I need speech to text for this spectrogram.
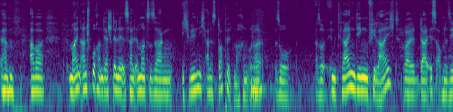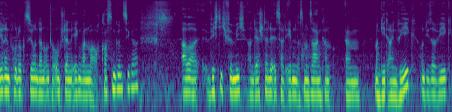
Ja. Ähm, aber mein Anspruch an der Stelle ist halt immer zu sagen, ich will nicht alles doppelt machen oder mhm. so also in kleinen Dingen vielleicht, weil da ist auch eine Serienproduktion dann unter Umständen irgendwann mal auch kostengünstiger. Aber wichtig für mich an der Stelle ist halt eben, dass man sagen kann, ähm, man geht einen Weg und dieser Weg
